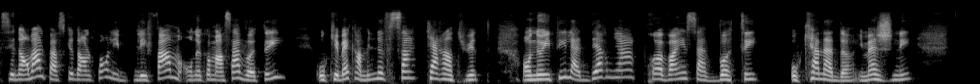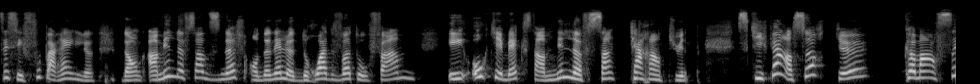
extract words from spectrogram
c'est normal parce que dans le fond, les, les femmes, on a commencé à voter au Québec en 1948. On a été la dernière province à voter au Canada. Imaginez, c'est fou pareil. Donc, en 1919, on donnait le droit de vote aux femmes et au Québec, c'est en 1948. Ce qui fait en sorte que commencer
